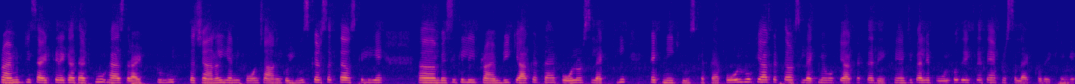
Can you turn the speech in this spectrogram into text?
प्राइमरी डिसाइड करेगा that who has right to the channel यानी कौन चैनल को यूज़ कर सकता है उसके लिए। बेसिकली uh, प्राइमरी क्या करता है? पोल और सिलेक्ट की टेक्निक यूज़ करता है। पोल वो क्या करता है और सिलेक्ट में वो क्या करता है? देखते हैं जी पहले पोल को देख लेते हैं फिर सिलेक्ट को देखेंगे।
